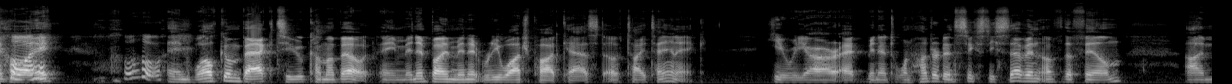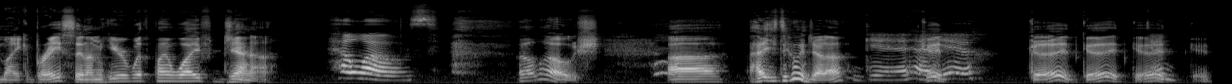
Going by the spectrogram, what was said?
Ahoy, hoy, Oh, and welcome back to Come About, a minute by minute rewatch podcast of Titanic. Here we are at minute 167 of the film. I'm Mike Brace, and I'm here with my wife, Jena. hellos. Hello. Uh, how you doing, Jena? Good. How Good. are you? Good, good, good, good, good,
